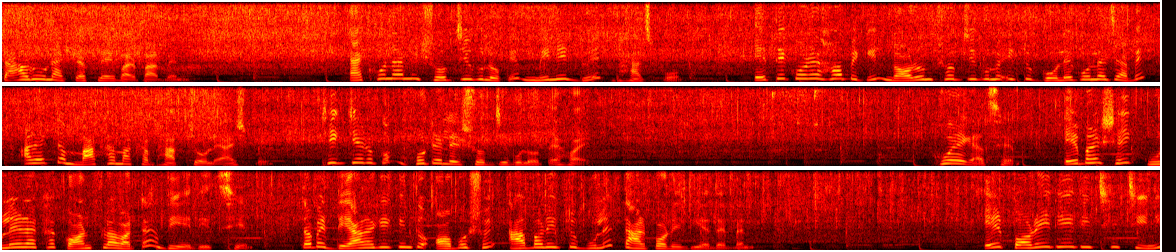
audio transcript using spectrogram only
দারুণ একটা ফ্লেভার পাবেন। এখন আমি সবজিগুলোকে মিনিট দুয়েক ভাজবো। এতে করে হবে কি, নরম সবজিগুলো একটু গলে গলে যাবে আর একটা মাখা মাখা ভাব চলে আসবে। ঠিক যেরকম হোটেলের সবজিগুলোতে হয়। হয়ে গেছে। এবার সেই গুলে রাখা কর্নফ্লাওয়ারটা দিয়ে দিচ্ছি। তবে দেওয়ার আগে কিন্তু অবশ্যই আবার একটু গুলে তারপরে দিয়ে দেবেন। এরপরেই দিয়ে দিচ্ছি চিনি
